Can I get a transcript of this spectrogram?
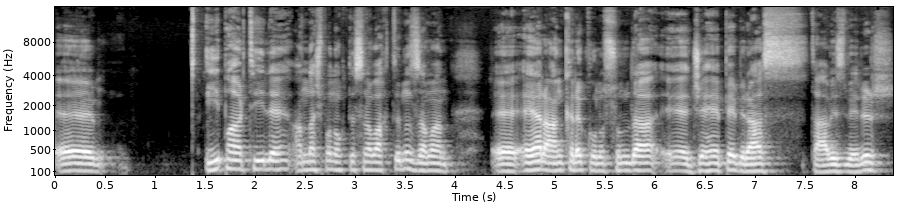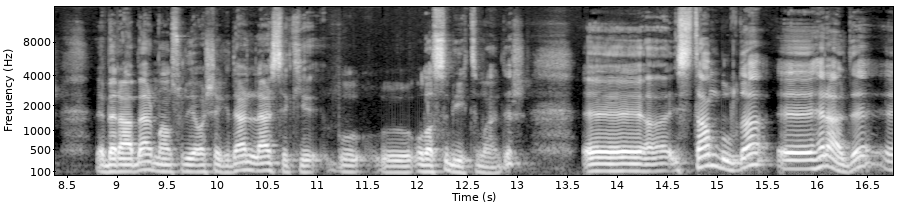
Ee, İyi Parti ile anlaşma noktasına baktığınız zaman e, eğer Ankara konusunda e, CHP biraz taviz verir ve beraber Mansur Yavaş'a giderlerse ki bu e, olası bir ihtimaldir. E, İstanbul'da e, herhalde e,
